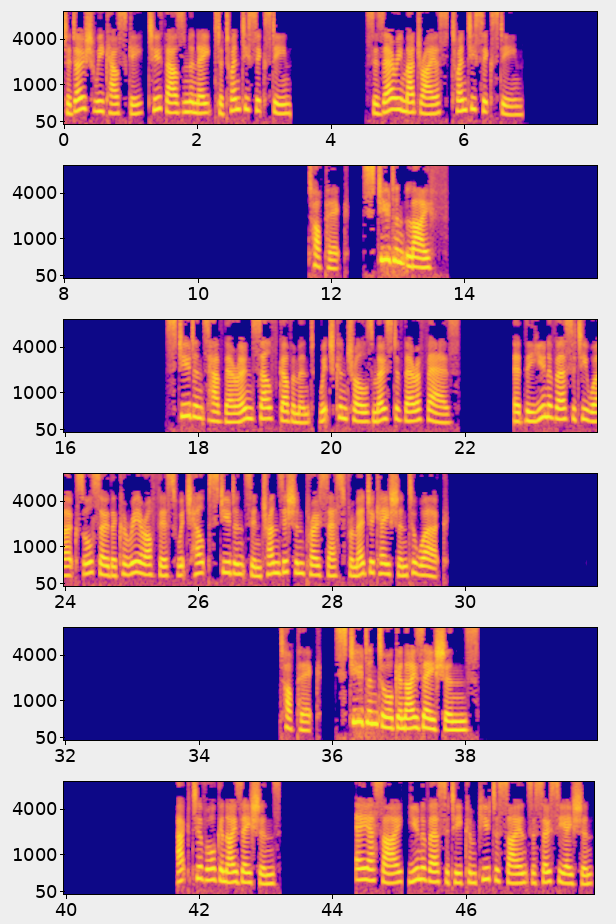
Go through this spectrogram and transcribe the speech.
Tadeusz Więckowski 2008 to 2016 Cezary Madryas 2016 Topic Student life Students have their own self-government, which controls most of their affairs. At the university works also the Career Office which helps students in transition process from education to work. Topic: Student organizations. Active organizations ASI – University Computer Science Association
